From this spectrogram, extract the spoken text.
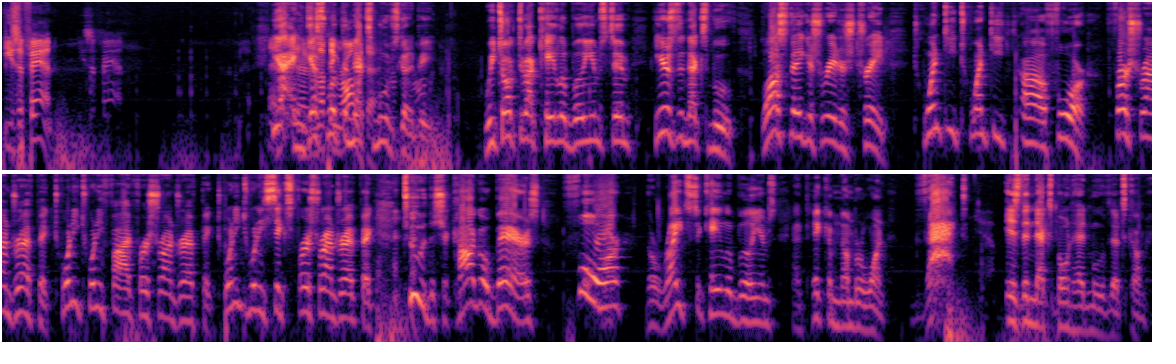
He's a fan. He's a fan. Yeah, and guess what the next move is going to be? We talked about Caleb Williams, Tim. Here's the next move Las Vegas Raiders trade 2024 first round draft pick, 2025 first round draft pick, 2026 first round draft pick to the Chicago Bears for the rights to Caleb Williams and pick him number one. That is the next bonehead move that's coming.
